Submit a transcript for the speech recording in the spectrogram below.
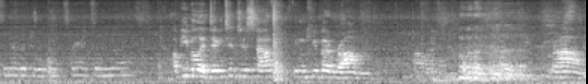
similar to what we experience in the US? Are people addicted to stuff in Cuba? Rum. Um, Rum.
